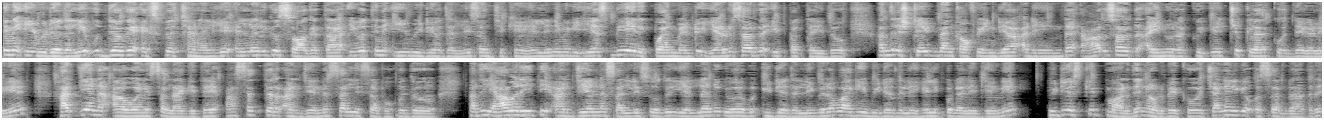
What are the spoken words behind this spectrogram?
ಇವತ್ತಿನ ಈ ವಿಡಿಯೋದಲ್ಲಿ ಉದ್ಯೋಗ ಎಕ್ಸ್ಪ್ರೆಸ್ ಚಾನೆಲ್ಗೆ ಎಲ್ಲರಿಗೂ ಸ್ವಾಗತ. ಇವತ್ತಿನ ಈ ವಿಡಿಯೋದಲ್ಲಿ ಸಂಚಿಕೆಯಲ್ಲಿ ನಿಮಗೆ ಎಸ್ ಬಿ ಐ ರಿಕ್ವೈರ್ಮೆಂಟ್ ಎರಡು ಸಾವಿರದ ಇಪ್ಪತ್ತೈದು ಅಂದ್ರೆ ಸ್ಟೇಟ್ ಬ್ಯಾಂಕ್ ಆಫ್ ಇಂಡಿಯಾ ಅಡಿಯಿಂದ ಆರು ಸಾವಿರದ ಐನೂರಕ್ಕೂ ಹೆಚ್ಚು ಕ್ಲರ್ಕ್ ಹುದ್ದೆಗಳಿಗೆ ಅರ್ಜಿಯನ್ನು ಆಹ್ವಾನಿಸಲಾಗಿದೆ. ಆಸಕ್ತರ ಅರ್ಜಿಯನ್ನು ಸಲ್ಲಿಸಬಹುದು. ಅದು ಯಾವ ರೀತಿ ಅರ್ಜಿಯನ್ನು ಸಲ್ಲಿಸುವುದು ಎಲ್ಲನೂ ವಿಡಿಯೋದಲ್ಲಿ ವಿವರವಾಗಿ ವಿಡಿಯೋದಲ್ಲಿ ಹೇಳಿಕೊಡಲಿದ್ದೇನೆ. ವಿಡಿಯೋ ಸ್ಕಿಪ್ ಮಾಡದೆ ನೋಡಬೇಕು. ಚಾನೆಲ್ಗೆ ಹೊಸಬರಾದರೆ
